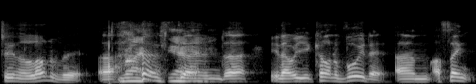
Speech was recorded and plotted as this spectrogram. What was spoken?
seen a lot of it. Uh, right. Yeah, and you know you can't avoid it. Um, I think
